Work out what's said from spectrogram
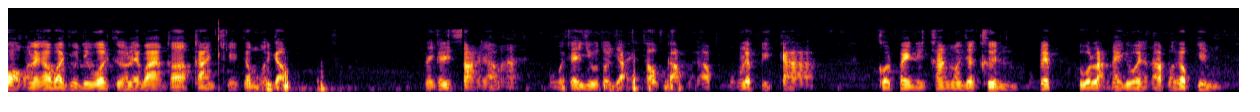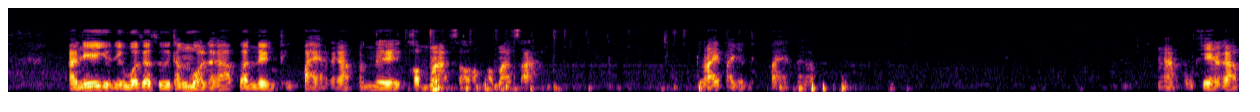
บอกนะครับว่า universe คืออะไรบ้าง ก็การเขียนก็เหมือนกับ ในคณิตศาสตร์นะครับอะผมก็ใช้ u ตัวใหญ่เท่ากับนะครับวงเล็บปีกา กดไปหนึ่งครั้งมันจะขึ้นวงเล็บตัวหลังให้ด้วยนะครับ แล้วก็พิมพ์ อันนี้ universe ก็คือทั้งหมดนะครับ ก็หนึ่งถึงแปดนะครับหนึ่งคอมมาสองคอมมาสามไล่ไปจนถึงแปดนะครับอะโอเคนะครับ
